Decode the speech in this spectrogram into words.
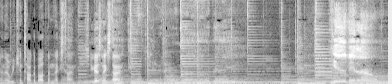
and then we can talk about them next time. See you guys next time. You belong.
